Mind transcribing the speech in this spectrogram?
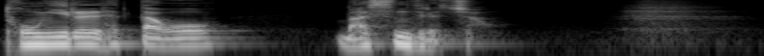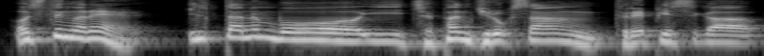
동의를 했다고 말씀드렸죠. 어쨌든 간에 일단은 뭐 이 재판 기록상 드레피스가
